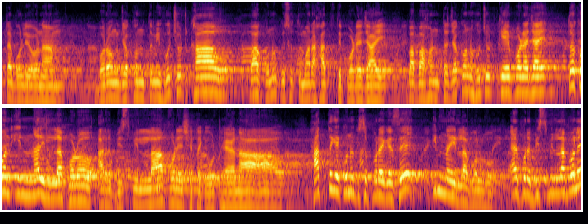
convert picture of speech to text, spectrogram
এটা বলেও না, বরং যখন তুমি হুচুট খাও বা কোনো কিছু তোমার হাতে পড়ে যায় বা বাহনটা যখন হুচুট খেয়ে পড়ে যায়, তখন ইন্নার ইল্লা পড়ো আর বিসমিল্লাহ পড়ে সেটাকে উঠে নাও। হাত থেকে কোনো কিছু পড়ে গেছে, ইন্না ইল্লা বলব। এরপরে বিসমিল্লাহ বলে,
